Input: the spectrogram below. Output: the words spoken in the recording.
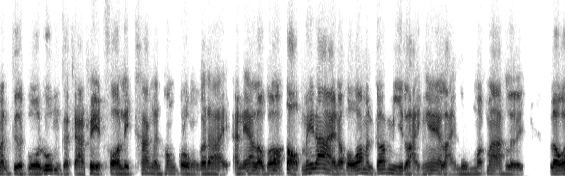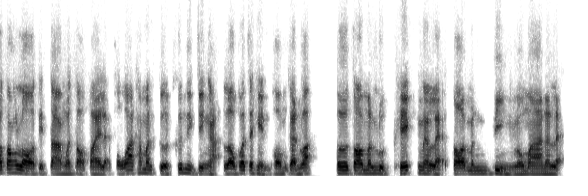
มันเกิด volume กับการเทรด Forex ค่าเงินฮ่องกงก็ได้ อันนี้เราก็ตอบไม่ได้นะเพราะว่ามันก็มีหลายแง่หลายมุมมากๆเลย เราก็ต้องรอติดตามกันต่อไปแหละ เพราะว่าถ้ามันเกิดขึ้นจริงๆอะเราก็จะเห็นพร้อมกันว่า เออตอนมันหลุด peg นั่นแหละ ตอนมันดิ่งลงมานั่นแหละ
